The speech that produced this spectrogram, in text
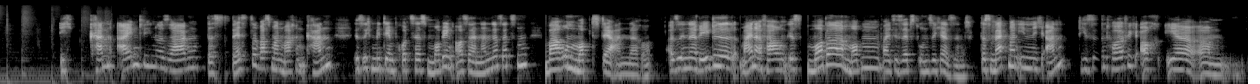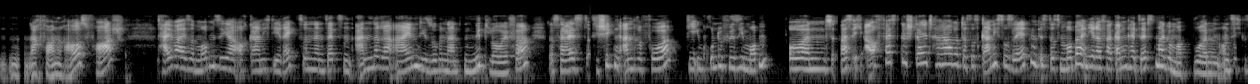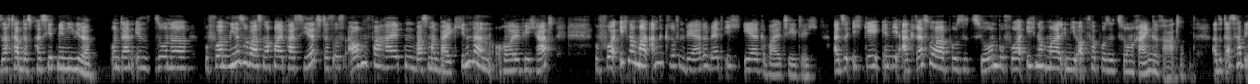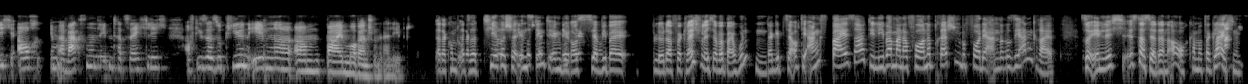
Ich kann eigentlich nur sagen, das Beste, was man machen kann, ist sich mit dem Prozess Mobbing auseinandersetzen. Warum mobbt der andere? Also in der Regel, meine Erfahrung ist, Mobber mobben, weil sie selbst unsicher sind. Das merkt man ihnen nicht an. Die sind häufig auch eher ähm, nach vorne raus, forsch. Teilweise mobben sie ja auch gar nicht direkt, sondern setzen andere ein, die sogenannten Mitläufer. Das heißt, sie schicken andere vor, die im Grunde für sie mobben. Und was ich auch festgestellt habe, dass es gar nicht so selten ist, dass Mobber in ihrer Vergangenheit selbst mal gemobbt wurden und sich gesagt haben, das passiert mir nie wieder und dann in so eine, bevor mir sowas nochmal passiert, das ist auch ein Verhalten, was man bei Kindern häufig hat. Bevor ich nochmal angegriffen werde, werde ich eher gewalttätig. Also ich gehe in die Aggressorposition, bevor ich nochmal in die Opferposition reingerate. Also das habe ich auch im Erwachsenenleben tatsächlich auf dieser subtilen Ebene ähm, bei Mobbern schon erlebt. Ja, da kommt unser tierischer Instinkt irgendwie raus. Das ist ja wie bei blöder Vergleich vielleicht, aber bei Hunden, da gibt es ja auch die Angstbeißer, die lieber mal nach vorne preschen, bevor der andere sie angreift. So ähnlich ist das ja dann auch, kann man vergleichen.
